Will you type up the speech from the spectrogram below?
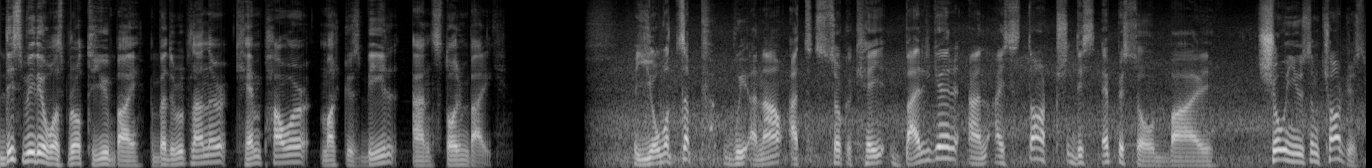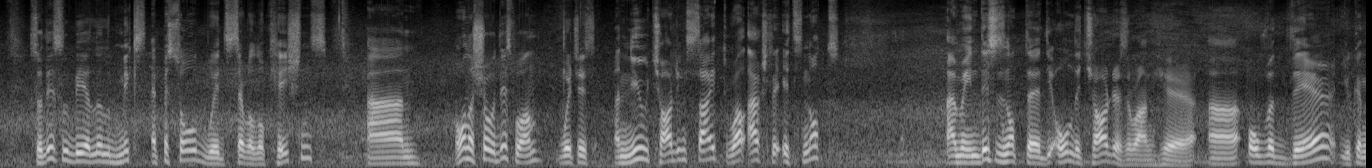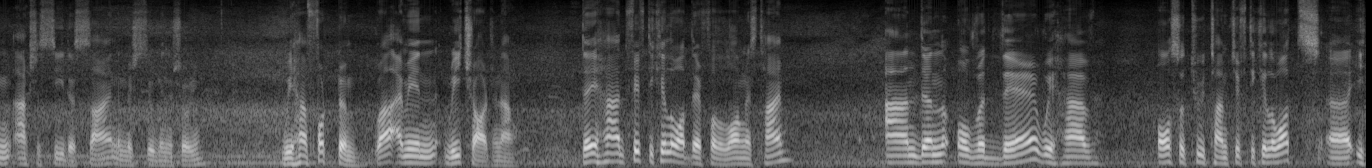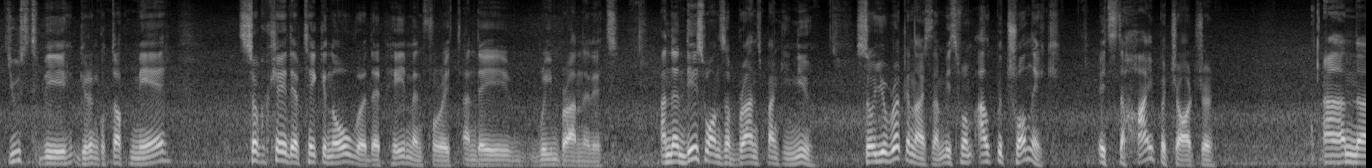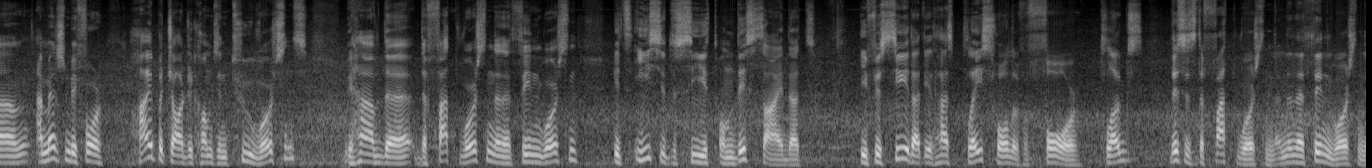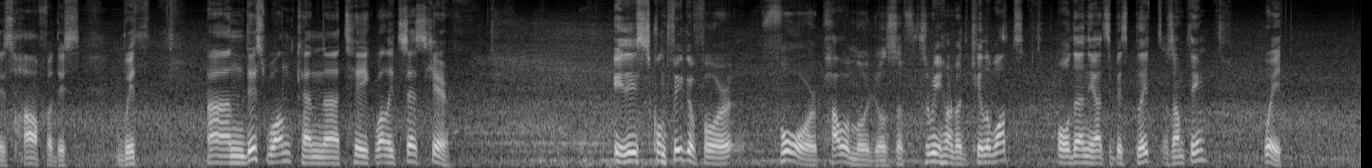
This video was brought to you by Better Planner, Kempower, Marcus Bil and Stormberg. Yo, what's up? We are now at Circle K Berger and I start this episode by showing you some chargers. So this will be a little mixed episode with several locations and I want to show this one which is a new charging site. Well actually it's not I mean, this is not the, the only chargers around here. Uh, over there, you can actually see the sign. Let me zoom in and show you. We have Fortum. Well, I mean, recharge now. They had 50 kilowatt there for the longest time. And then over there, we have also two times 50 kilowatts. Uh, it used to be Grønn Kontakt Mer. So, okay, they've taken over the payment for it and they rebranded it. And then these ones are brand spanking new. So you recognize them. It's from Alpitronic it's the hypercharger. And um, I mentioned before, hypercharger comes in two versions. We have the, the fat version and the thin version. It's easy to see it on this side that if you see that it has placeholder for four plugs, this is the fat version, and then the thin version is half of this width. And this one can uh, take, well, it says here, it is configured for four power modules of 300 kilowatts, or then it has to be split or something. Wait,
